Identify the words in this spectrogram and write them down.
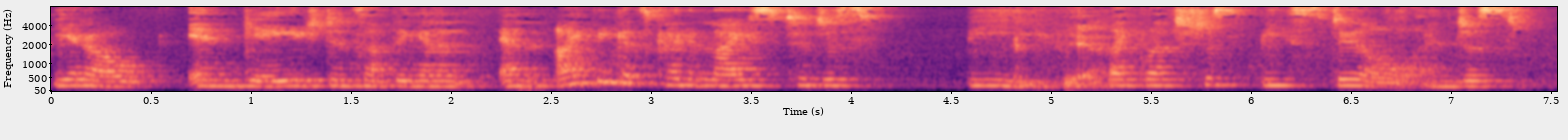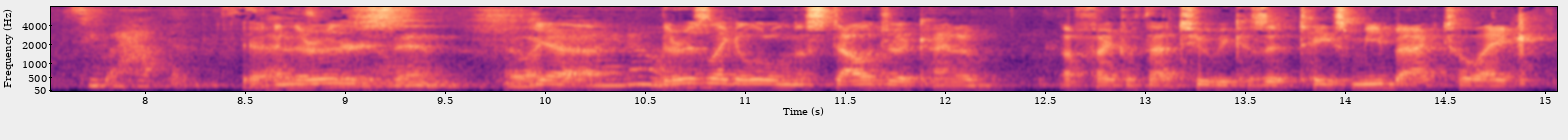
you know, engaged in something. And, and I think it's kind of nice to just be. Yeah. Like, let's just be still and just see what happens. Yeah, And it's there very is- zen. I like yeah. I know. there is like a little nostalgia kind of effect with that too because it takes me back to like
